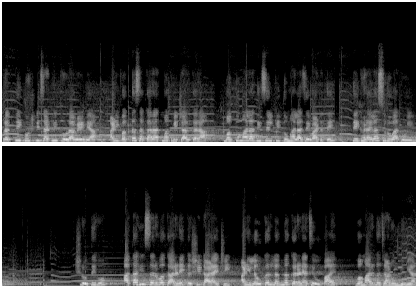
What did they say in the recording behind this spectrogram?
प्रत्येक गोष्टीसाठी थोडा वेळ द्या आणि फक्त सकारात्मक विचार करा. मग तुम्हाला दिसेल की तुम्हाला जे वाटते ते घडायला सुरुवात होईल. श्रोते हो आता ही सर्व कारणे कशी टाळायची आणि लवकर लग्न करण्याचे उपाय व मार्ग जाणून घेऊयात.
